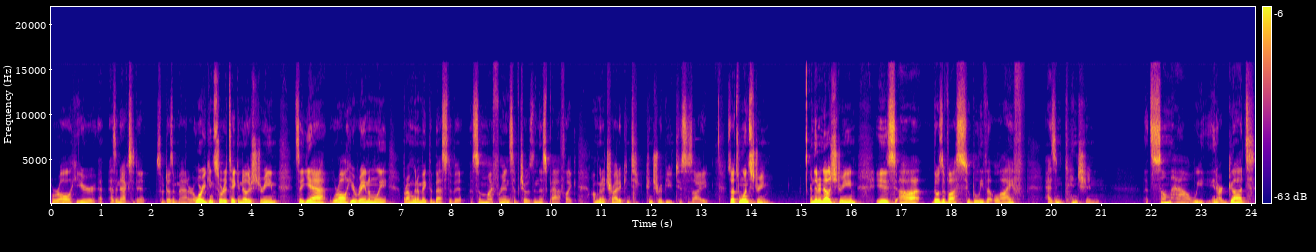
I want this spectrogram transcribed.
we're all here as an accident so it doesn't matter. Or you can sort of take another stream and say, yeah, we're all here randomly, but I'm going to make the best of it. Some of my friends have chosen this path. Like, I'm going to try to cont- contribute to society. So that's one stream. And then another stream is uh, those of us who believe that life has intention, that somehow we, in our gut,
